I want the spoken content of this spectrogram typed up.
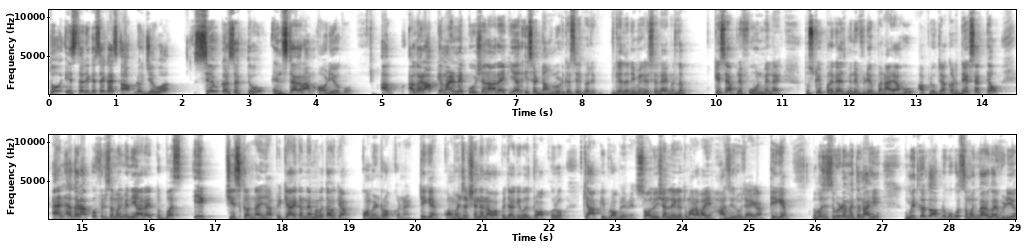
तो इस तरीके से आप लोग जो वो सेव कर सकते हो इंस्टाग्राम ऑडियो को। अब अगर आपके माइंड में क्वेश्चन आ रहा है कि यार इसे डाउनलोड कैसे करें? गैलरी में कैसे लाए? मतलब कैसे अपने फ़ोन में लाए? तो उसके ऊपर गैस मैंने वीडियो बनाया हूँ, आप लोग जाकर देख सकते हो। एंड अगर आपको फिर समझ में नहीं आ रहा है तो बस एक चीज़ करना है यहाँ पे। क्या है करना है मैं बताओ क्या? कमेंट ड्रॉप करना है। ठीक है? कमेंट सेक्शन है ना, वहाँ पे जाके बस ड्रॉप करो क्या आपकी प्रॉब्लम है। सॉल्यूशन लेके तुम्हारा भाई हाजिर हो जाएगा। ठीक है? तो बस इस वीडियो में इतना ही। उम्मीद करता हूँ आप लोगों को समझ में आएगा वीडियो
